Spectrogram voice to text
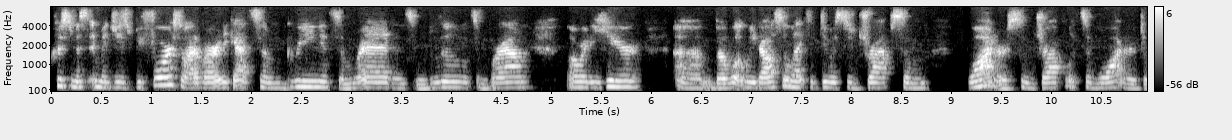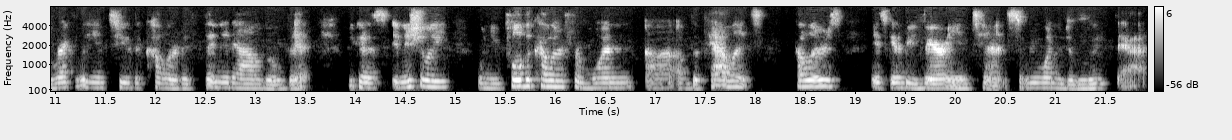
Christmas images before, so I've already got some green and some red and some blue and some brown already here. Um, but what we'd also like to do is to drop some water, some droplets of water directly into the color to thin it out a little bit. Because initially, when you pull the color from one uh, of the palettes colors, it's going to be very intense. So we want to dilute that.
